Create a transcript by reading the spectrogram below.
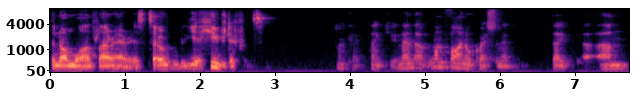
the non wildflower areas. So, yeah, huge difference. Okay, thank you. And then uh, one final question, then, Dave. Uh, um,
